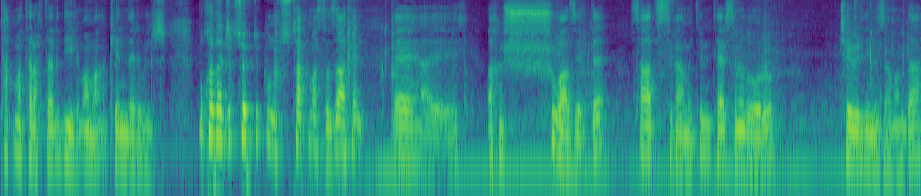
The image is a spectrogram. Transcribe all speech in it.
takma taraftarı değilim ama kendileri bilir. Bu kadarcık söktük bunu takmazsa zaten e, bakın şu vaziyette saat istikametinin tersine doğru çevirdiğiniz zaman da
